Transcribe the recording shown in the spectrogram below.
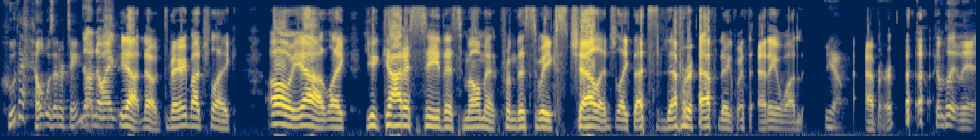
who the hell was entertained? no, no? I Yeah, no, it's very much like, oh yeah, like you gotta see this moment from this week's challenge. Like that's never happening with anyone yeah. Ever. completely.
